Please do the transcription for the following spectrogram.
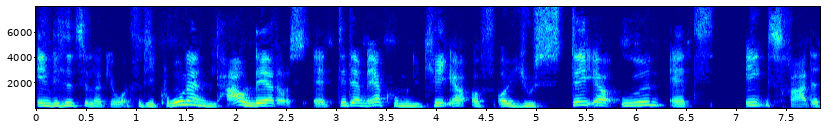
end vi hidtil har gjort. Fordi coronaen har jo lært os, at det der med at kommunikere og, og justere uden at ensrette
